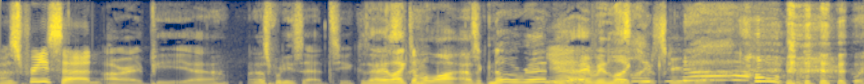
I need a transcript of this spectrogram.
I was pretty sad. R.I.P. Yeah, that was pretty sad too because I liked him a lot. I was like, no, Randy. Yeah. I even like, like, screamed no,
